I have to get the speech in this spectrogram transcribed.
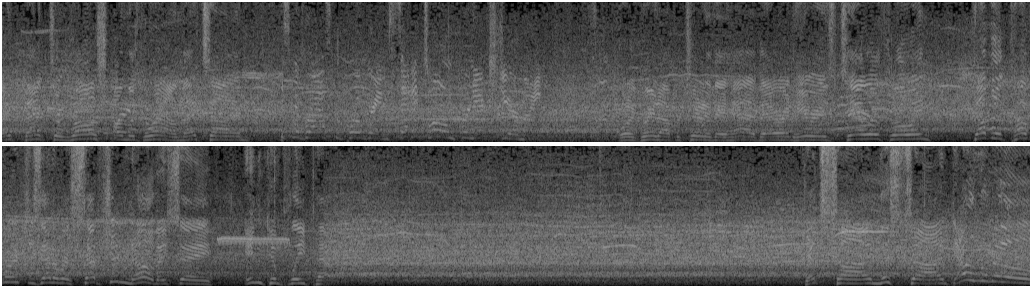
Right back to Ross on the ground. That time. This Nebraska program set a tone for next year, Mike. What a great opportunity they have, Aaron. Here is Taylor throwing. Double coverage. Is that a reception? No, they say incomplete pass. Gets time, this time, down the middle,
